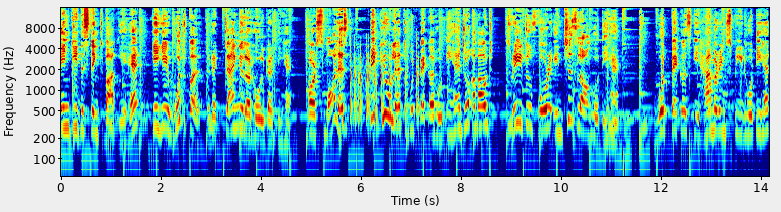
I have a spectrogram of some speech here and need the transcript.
इनकी डिस्टिंक्ट बात यह है कि ये वुड पर रेक्टेंगुलर होल करती हैं और स्मॉलेस्ट पिक्यूलेट वुड पैकर होती हैं जो about three two four inches long होती हैं। वुड पैकर्स की हैमरिंग स्पीड होती है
